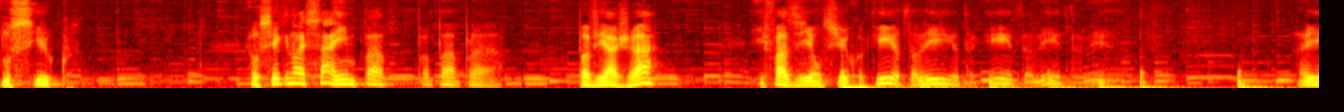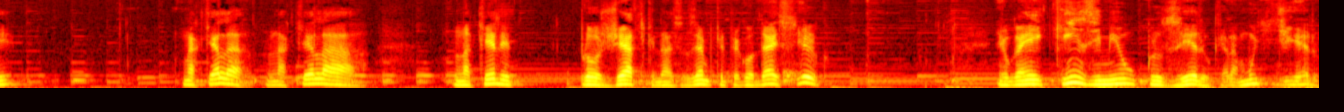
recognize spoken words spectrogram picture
no circo. Eu sei que nós saímos para viajar e fazia um circo aqui, outro ali, outro aqui, outro ali, outro ali. Aí, naquela, naquela naquele projeto que nós fizemos, que ele pegou 10 circos, eu ganhei 15 mil cruzeiros, que era muito dinheiro.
